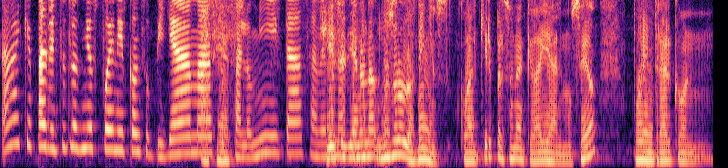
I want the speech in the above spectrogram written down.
Ay, qué padre. Entonces los niños pueden ir con su pijama, sus palomitas, a ver. Sí, ese día no, no, solo los niños, cualquier persona que vaya al museo puede entrar con,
